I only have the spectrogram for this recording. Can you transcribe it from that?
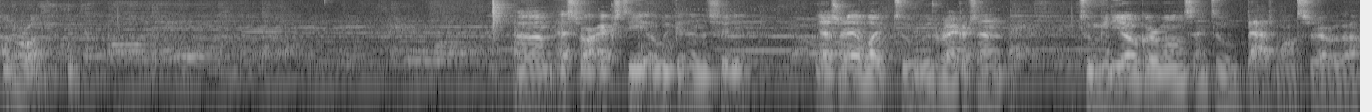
Sounds alright. Um, SRXT, a weekend in the city. Yeah, so they have like two good records and two mediocre ones and two bad ones. So there we go.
